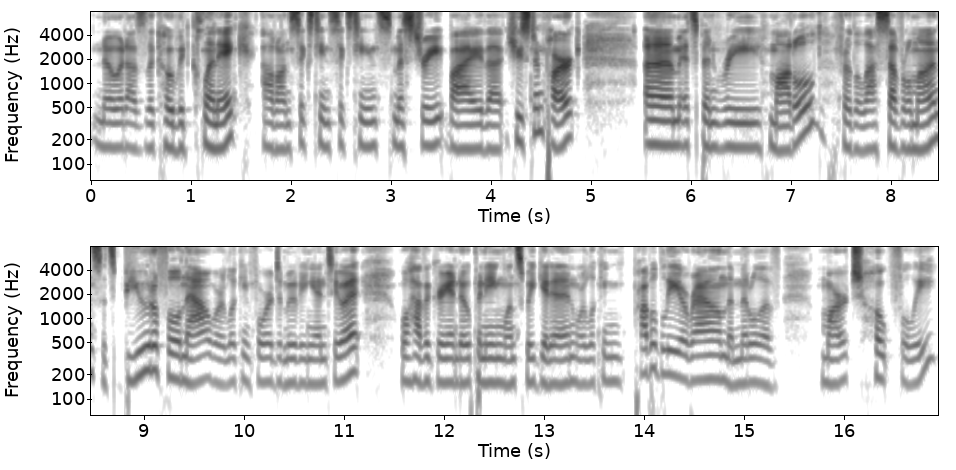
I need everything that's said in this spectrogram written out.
know it as the COVID clinic out on 1616 Smith Street by the Houston Park. Um, it's been remodeled for the last several months. It's beautiful now. We're looking forward to moving into it. We'll have a grand opening once we get in. We're looking probably around the middle of March, hopefully.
